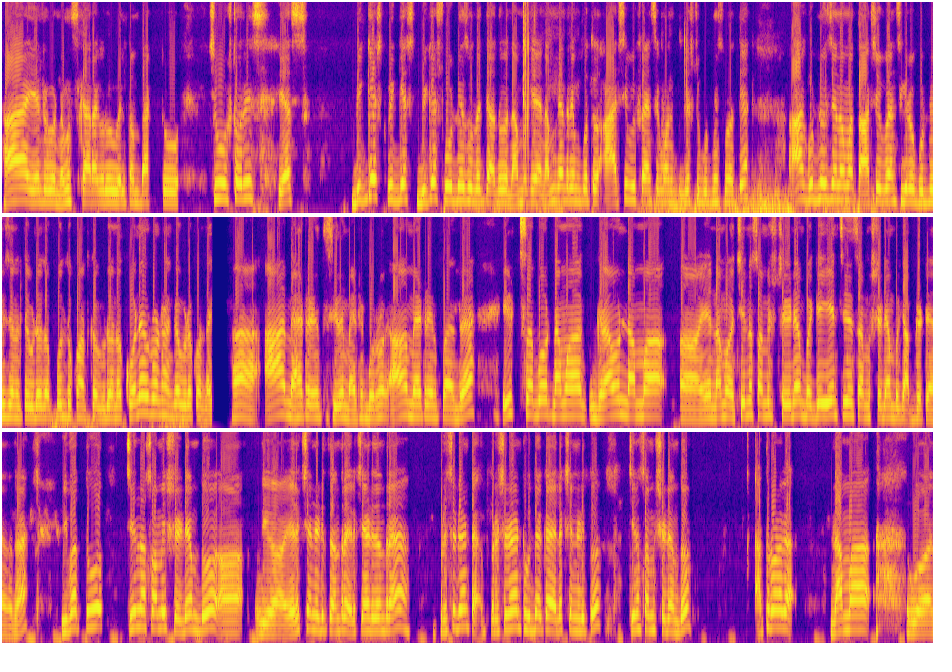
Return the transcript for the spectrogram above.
Hi ನಮಸ್ಕಾರ ಗುರು. Welcome back to Shiva stories S biggest biggest biggest good news ಬಂದೈತಿ. ಅದು ನಮಗೆ ನಮ್ಗೆ ಅಂದ್ರೆ ನಿಮ್ಗೆ ಗೊತ್ತು ಆರ್ ಸಿ ಬಿ ಫ್ಯಾನ್ಸ್ಗೆ ಒಂದು ಬಿಗ್ಗೆಸ್ಟ್ ಗುಡ್ ನ್ಯೂಸ್ ಬಂದೈತಿ. ಆ ಗುಡ್ ನ್ಯೂಸ್ ಏನೋ ಮತ್ತು ಆರ್ ಸಿ ಬಿ ಫ್ಯಾನ್ಸ್ಗಿರೋ ಗುಡ್ ನ್ಯೂಸ್ ಏನಂತೆ ವಿಡಿಯೋದ ಫುಲ್ ಅಂತ ವಿಡಿಯೋನ ಕೊನೆ ನೋಡ್ರಿ ಹಂಗೆ ವಿಡಿಯೋಕೊಂಡ್ ಹಾ, ಆ ಮ್ಯಾಟ್ರ್ ಏನಂತ ಸೀದಾ ಮ್ಯಾಟ್ರಿಗೆ ಬರೋ ಆ ಮ್ಯಾಟ್ರ್ ಏನಪ್ಪ ಅಂದ್ರೆ ಇಟ್ಸ್ ಅಬೌಟ್ ನಮ್ಮ ಗ್ರೌಂಡ್ ನಮ್ಮ ನಮ್ಮ ಚಿನ್ನಸ್ವಾಮಿ ಸ್ಟೇಡಿಯಂ ಬಗ್ಗೆ, ಏನ್ ಚಿನ್ನಸ್ವಾಮಿ ಸ್ಟೇಡಿಯಂ ಬಗ್ಗೆ ಅಪ್ಡೇಟ್ ಏನಂದ್ರೆ ಇವತ್ತು ಚಿನ್ನಸ್ವಾಮಿ ಸ್ಟೇಡಿಯಂದು ಎಲೆಕ್ಷನ್ ನಡೀತು ಅಂದ್ರೆ ಎಲೆಕ್ಷನ್ ನಡೀತು ಅಂದ್ರೆ ಪ್ರೆಸಿಡೆಂಟ್ ಪ್ರೆಸಿಡೆಂಟ್ ಹುದ್ದೆಕ ಎಲೆಕ್ಷನ್ ನಡೀತು ಚಿನ್ನಸ್ವಾಮಿ ಸ್ಟೇಡಿಯಂದು. ಅದ್ರೊಳಗ ನಮ್ಮ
